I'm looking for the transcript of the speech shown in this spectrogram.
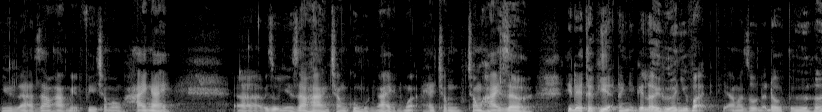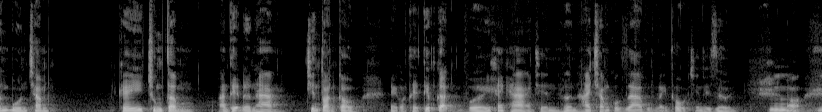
như là giao hàng miễn phí trong vòng 2 ngày. Uh, ví dụ như giao hàng trong cùng một ngày đúng không ạ? Hay trong trong 2 giờ. Thì để thực hiện được những cái lời hứa như vậy thì Amazon đã đầu tư hơn 400 cái trung tâm hoàn thiện đơn hàng trên toàn cầu để có thể tiếp cận với khách hàng trên hơn 200 quốc gia vùng lãnh thổ trên thế giới. Ừ, đó. Ừ,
